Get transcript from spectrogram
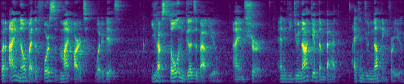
but I know by the force of my art what it is. You have stolen goods about you, I am sure, and if you do not give them back, I can do nothing for you.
